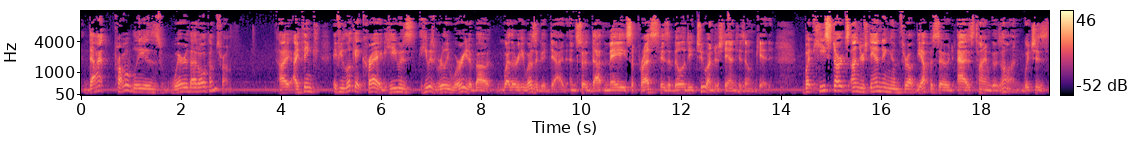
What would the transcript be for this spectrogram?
That probably is where that all comes from. I, I think if you look at Craig, he was he was really worried about whether he was a good dad, and so that may suppress his ability to understand his own kid. But he starts understanding him throughout the episode as time goes on, which is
